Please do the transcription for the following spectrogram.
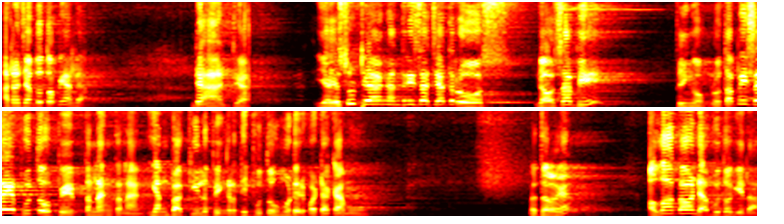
Ada jam tutupnya enggak? enggak ada ya, ya sudah ngantri saja terus. Nggak usah bi bingung. Loh tapi saya butuh beb tenang-tenang. Yang bagi lebih ngerti butuhmu daripada kamu. Betul kan? Allah tahu tidak butuh kita?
